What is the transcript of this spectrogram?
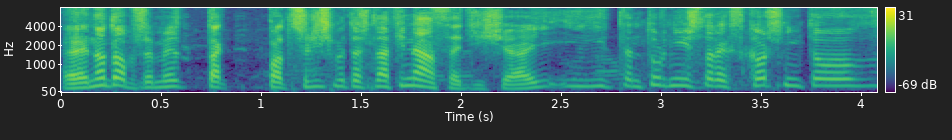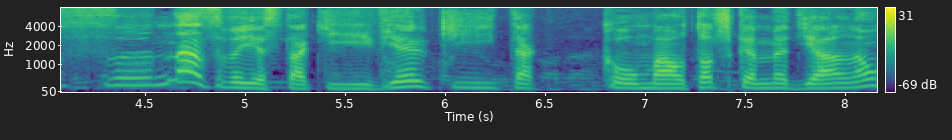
E, No dobrze, my tak patrzyliśmy też na finanse dzisiaj i ten turniej czterech skoczni to z nazwy jest taki wielki, taką ma otoczkę medialną,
